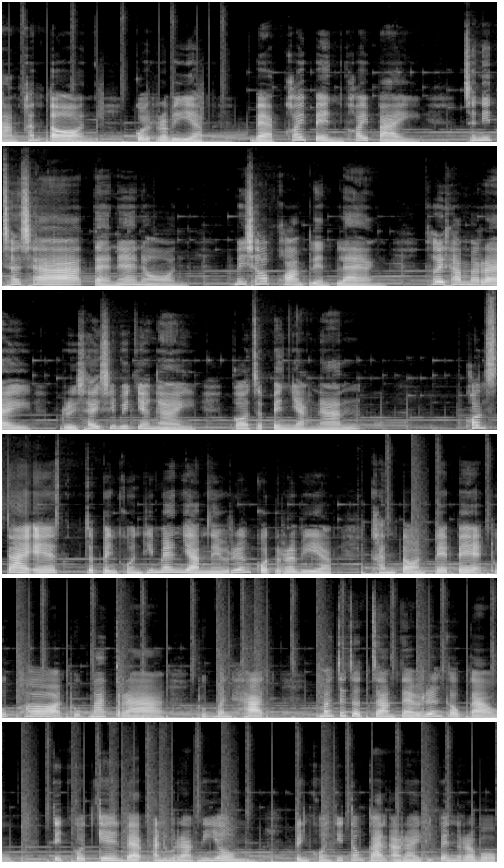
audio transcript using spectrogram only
ตามขั้นตอน กฎระเบียบ แบบค่อยเป็นค่อยไป ชนิดช้าๆ แต่แน่นอน ไม่ชอบความเปลี่ยนแปลง เคยทำอะไรหรือใช้ชีวิตยังไง ก็จะเป็นอย่างนั้น คนสไตล์ S จะเป็นคนที่แม่นยำในเรื่องกฎระเบียบ ขั้นตอนเป๊ะๆทุกข้อ ทุกมาตรา ทุกบรรทัด มักจะจดจำแต่เรื่องเก่าๆ ติดกฎเกณฑ์แบบอนุรักษ์นิยม เป็นคนที่ต้องการอะไรที่เป็นระบบ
